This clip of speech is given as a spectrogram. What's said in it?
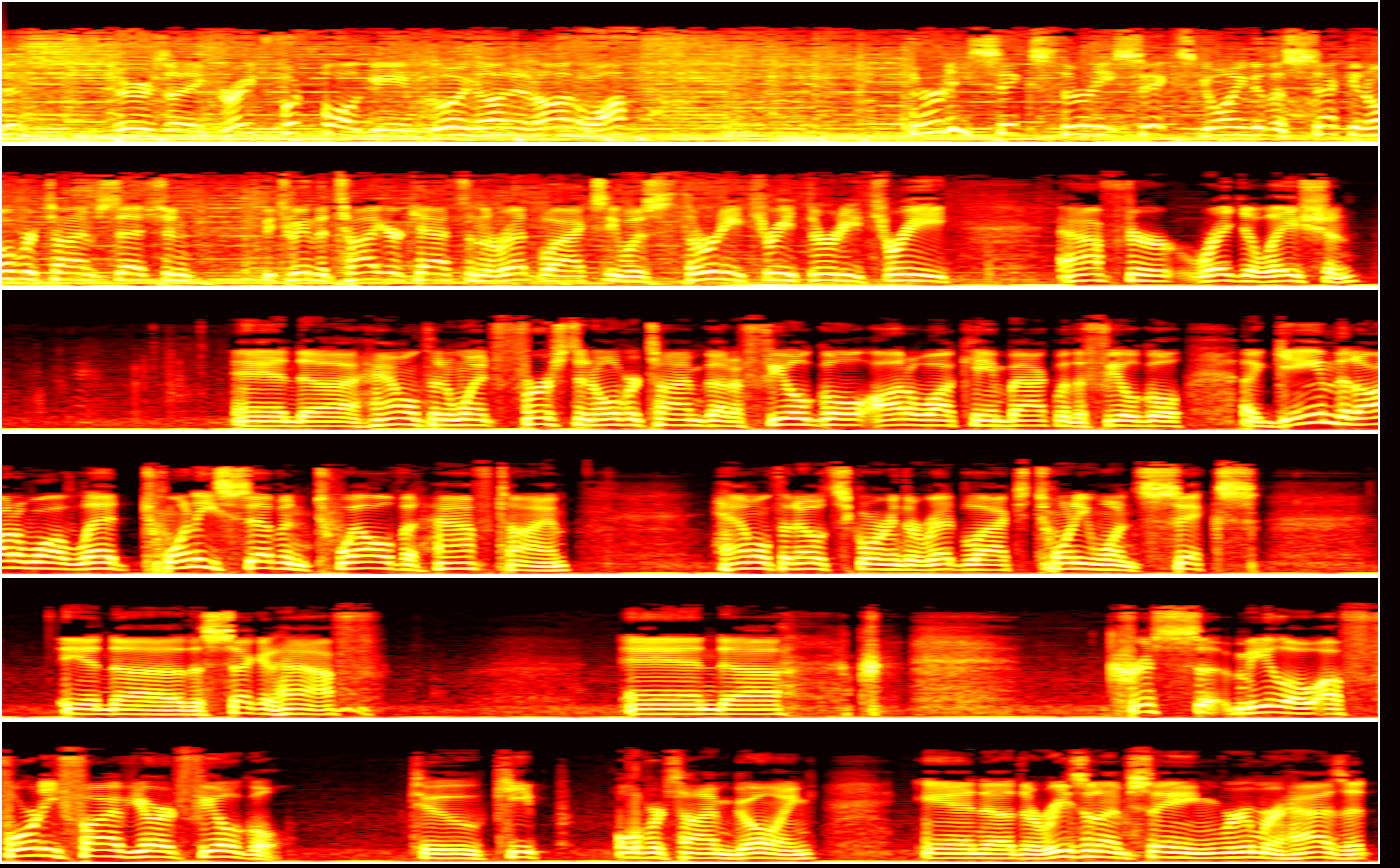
There's a great football game going on in Ottawa. 36 36 going to the second overtime session between the Tiger Cats and the Red Blacks. It was 33 33 after regulation. And uh, Hamilton went first in overtime, got a field goal. Ottawa came back with a field goal. A game that Ottawa led 27 12 at halftime. Hamilton outscoring the Red Blacks 21 6 in uh, the second half. And uh, Chris Milo, a 45 yard field goal to keep overtime going. And uh, the reason I'm saying rumor has it,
